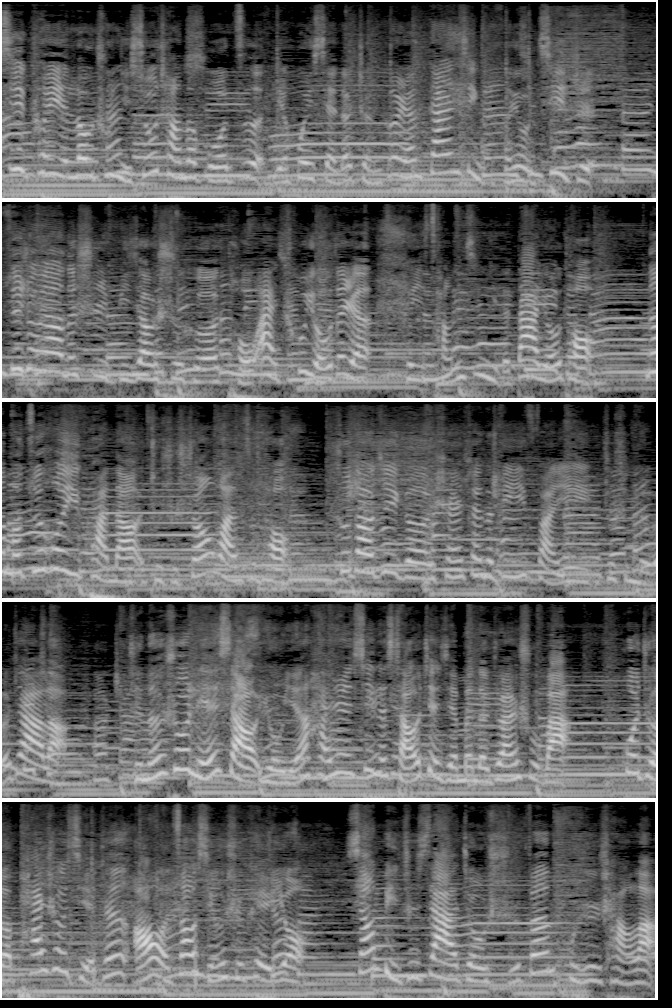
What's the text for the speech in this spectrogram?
既可以露出你修长的脖子，也会显得整个人干净，很有气质。最重要的是，比较适合头爱出油的人，可以藏起你的大油头。那么最后一款呢，就是双丸子头。说到这个，珊珊的第一反应就是哪吒了，只能说脸小有颜还任性的小姐姐们的专属吧，或者拍摄写真、偶尔造型时可以用。相比之下，就十分不日常了。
